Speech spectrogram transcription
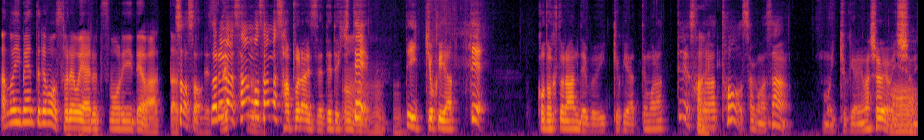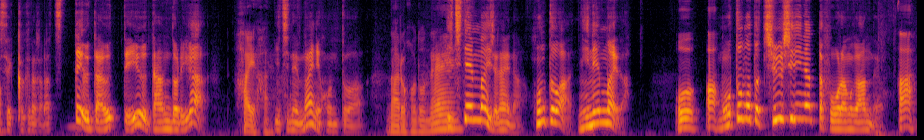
あのイベントでもそれをやるつもりではあったね。そうそう。それがサンボさんがサプライズで出てきて、で1曲やって「孤独とランデブー」1曲やってもらってその後、佐久間さんもう1曲やりましょうよ一緒にせっかくだからっつって歌うっていう段取りがはいはい。1年前に本当はなるほどね。1年前じゃないな本当は2年前だお、あ、もともと中止になったフォーラムがあんのよあ、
